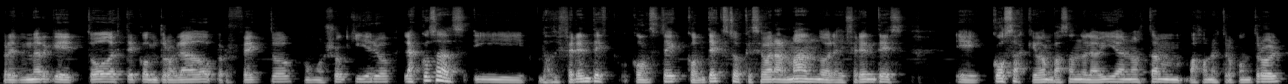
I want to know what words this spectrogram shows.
pretender que todo esté controlado, perfecto, como yo quiero. Las cosas y los diferentes contextos que se van armando, las diferentes eh, cosas que van pasando en la vida no están bajo nuestro control.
